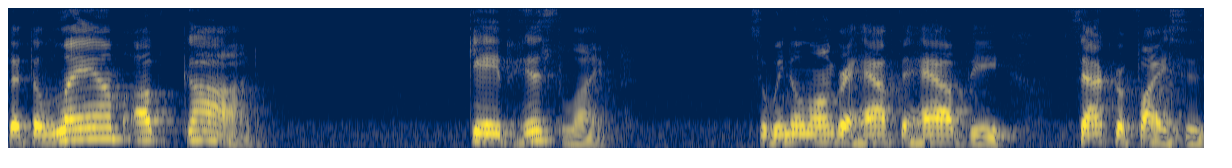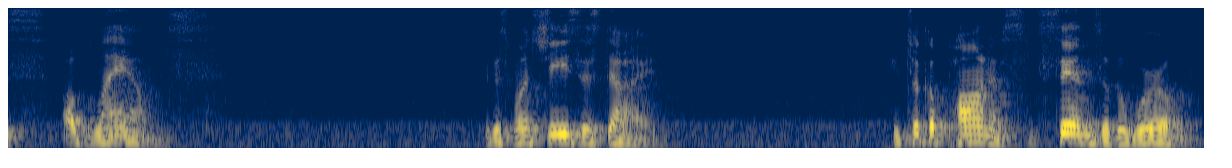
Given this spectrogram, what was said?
that the Lamb of God gave his life so we no longer have to have the sacrifices of lambs. Because once Jesus died, he took upon us the sins of the world.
